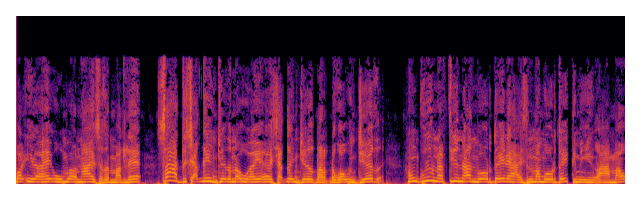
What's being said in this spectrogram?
wal ilaahay uuma on haysada madlee saada shaqin jeeda na waayal ee shaqin jeeda dhardhago un jeeda hun gudug naftiina had ma ordayle haysna ma ordayti ma iin aamaw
